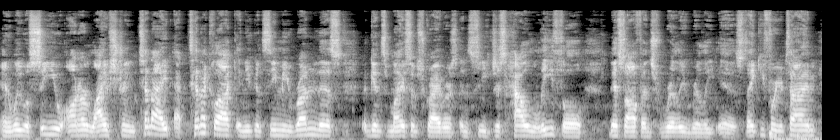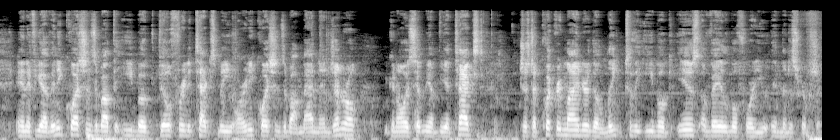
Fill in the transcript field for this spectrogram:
and we will see you on our live stream tonight at 10 o'clock, and you can see me run this against my subscribers and see just how lethal this offense really, really is. Thank you for your time, and if you have any questions about the ebook, feel free to text me, or any questions about Madden in general, you can always hit me up via text. Just a quick reminder, the link to the ebook is available for you in the description.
